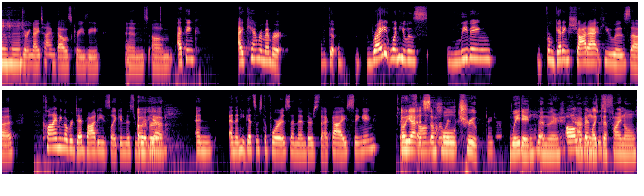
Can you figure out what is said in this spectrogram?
hmm during nighttime, that was crazy. And um, I think I can't remember the right when he was leaving from getting shot at, he was uh climbing over dead bodies like in this Oh river yeah. and and then he gets into the forest and then there's that guy singing Oh yeah. It's the whole troop Stranger. waiting, The- and they're all having like the final.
